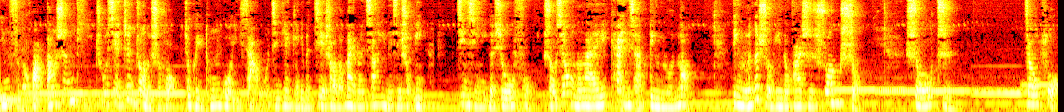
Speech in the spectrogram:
因此的话，当身体出现症状的时候，就可以通过以下我今天给你们介绍的脉轮相应的一些手印进行一个修复。首先，我们来看一下顶轮了。顶轮的手印的话是双手，手指交错，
